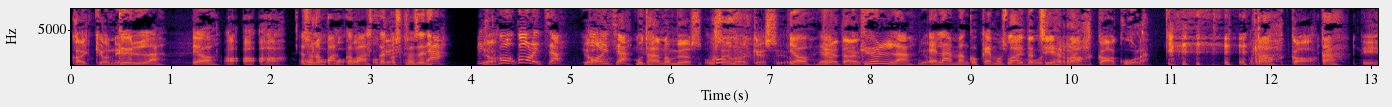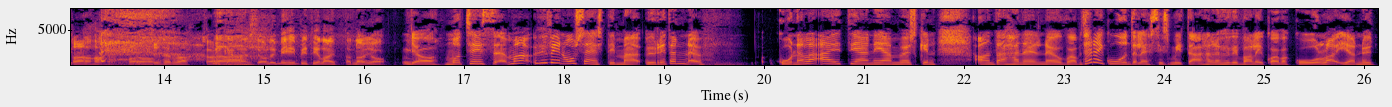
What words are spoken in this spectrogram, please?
kaikki on niin Kyllä, joo. A, a, aha. Ja sun on pakko vastata, okei. koska se on se, että häh? Miksi Joo. ku- kuulit sä? Kuulit sä? Mutta hän on myös usein Huh. oikeassa. Joo, joo. Tietää- Kyllä, Joo. elämänkokemus Laitat puhuu siihen rahkaa kuule. rahkaa. Täh? Niin. Aha, sen rakkaan. Mikähän se oli, mihin piti laittaa? No joo. Joo, mutta siis mä hyvin useasti mä yritän kuunnella äitiäni ja myöskin antaa hänelle neuvoa, mutta hän ei kuuntele siis mitään. Hän on hyvin valikoiva kuulla ja nyt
